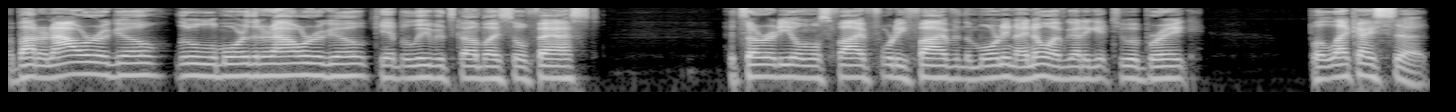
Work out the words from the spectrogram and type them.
about an hour ago, a little more than an hour ago. Can't believe it's gone by so fast. It's already almost 5:45 in the morning. I know I've got to get to a break. But like I said,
